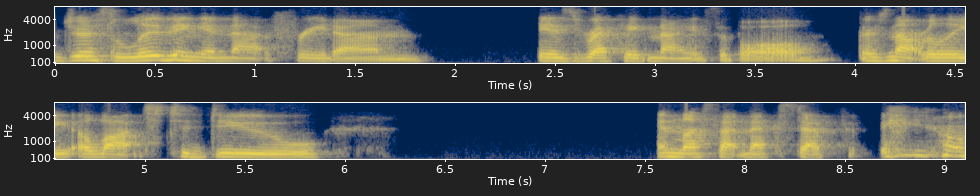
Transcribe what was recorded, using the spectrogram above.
just living in that freedom, is recognizable. There's not really a lot to do unless that next step you know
